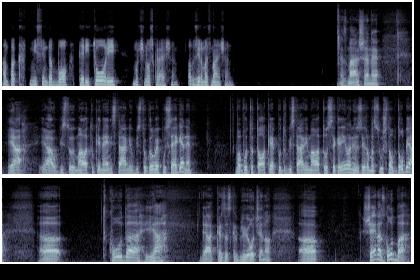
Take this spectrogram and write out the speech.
ampak mislim, da bo teritorij močno skrajšan oziroma zmanjšan zmanjšane. Ja, ja, v bistvu imamo tukaj na eni strani v bistvu grobe posege ne? v vodotoke, po drugi strani imamo to segrevanje oziroma sušno obdobje. Uh, tako da, ja, ja kar zaskrbljujoče. No. Uh, še ena zgodba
